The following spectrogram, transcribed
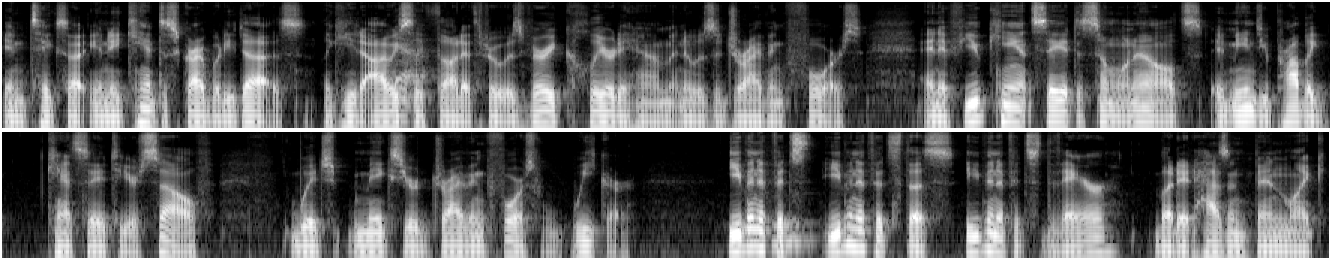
and takes out, you know, he can't describe what he does. Like he'd obviously Yeah. thought it through. It was very clear to him and it was a driving force. And if you can't say it to someone else, it means you probably can't say it to yourself, which makes your driving force weaker. Even if it's even if it's this even if it's there, but it hasn't been like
